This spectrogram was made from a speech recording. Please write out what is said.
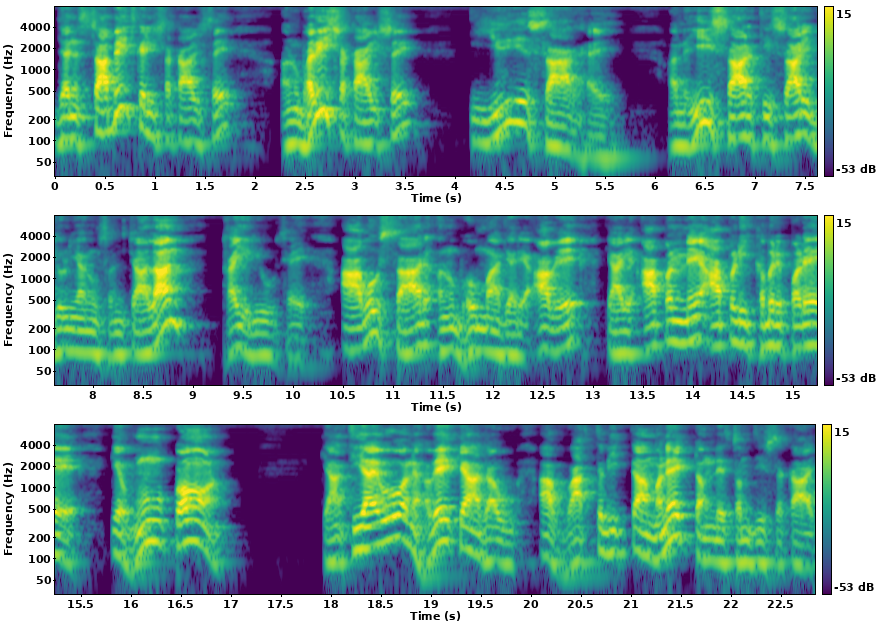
જેને સાબિત કરી શકાય છે, અનુભવી શકાય છે એ સાર હૈ. અને એ સારથી સારી દુનિયાનું સંચાલન થઈ રહ્યું છે. આવો સાર અનુભવમાં જ્યારે આવે, ત્યારે આપણને આપણી ખબર પડે કે હું કોણ? ક્યાંથી આવ્યો અને હવે ક્યાં જવું આ વાસ્તવિકતા મને જ તમને સમજી શકાય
